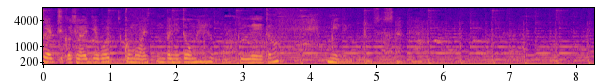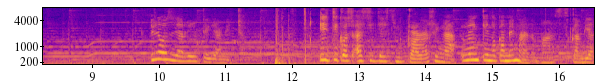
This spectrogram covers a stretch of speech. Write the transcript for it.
Ok chicos, ya llevo como un pañito húmedo completo. Miren, entonces acá. Y le voy a enseñar lo que ya han hecho. Y chicos, así ya es mi cara, sin nada. Ven que no cambia nada más. Cambia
